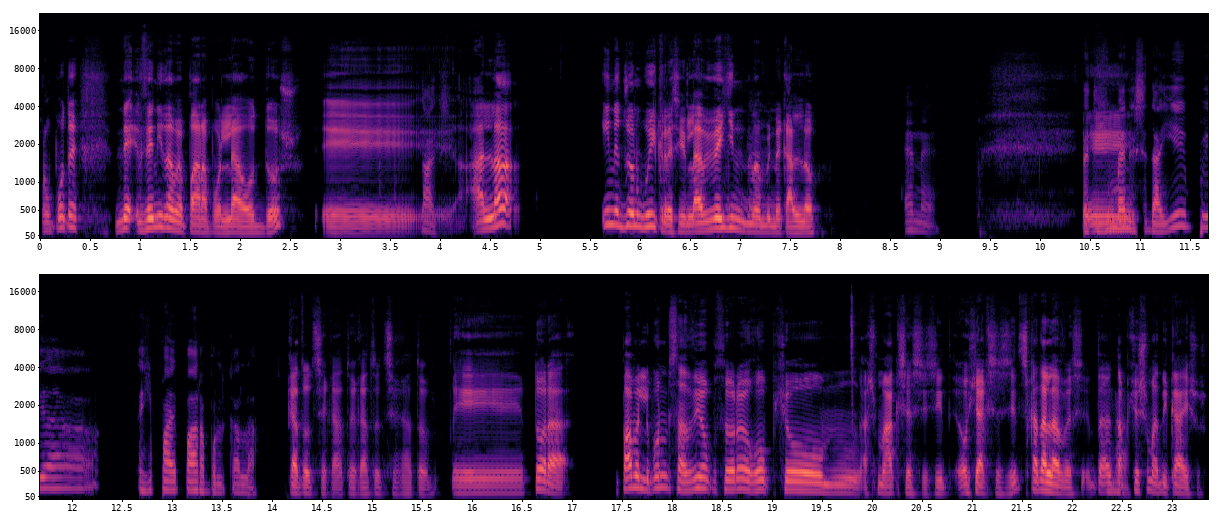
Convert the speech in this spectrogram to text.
Οπότε, ναι, δεν είδαμε πάρα πολλά όντως. Ε, αλλά είναι John Wick, δηλαδή δεν γίνεται να μην είναι καλό. Ε, ναι. Πετυχημένη ε, συνταγή που έχει πάει πάρα πολύ καλά. 100%, 100%. Ε, τώρα, πάμε λοιπόν στα δύο που θεωρώ εγώ πιο ας πούμε άξια συζήτηση, όχι άξια συζήτηση, κατάλαβες, τα, τα, ναι. πιο σημαντικά ίσως.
